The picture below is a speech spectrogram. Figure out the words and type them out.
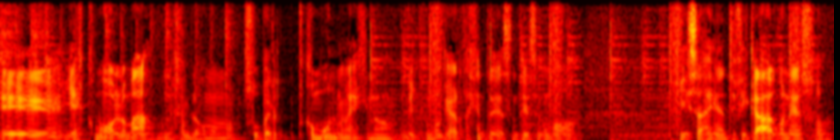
eh, y es como lo más, un ejemplo como súper común, me imagino, de como que harta gente debe sentirse como quizás identificada con eso.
